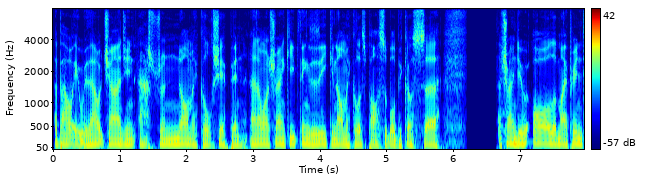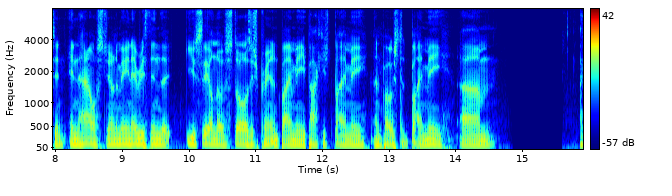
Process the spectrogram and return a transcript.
about it without charging astronomical shipping. And I want to try and keep things as economical as possible because uh, I try and do all of my printing in house. You know what I mean? Everything that you see on those stores is printed by me, packaged by me, and posted by me. Um, I,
